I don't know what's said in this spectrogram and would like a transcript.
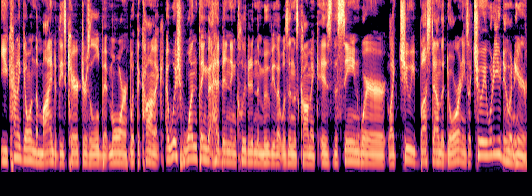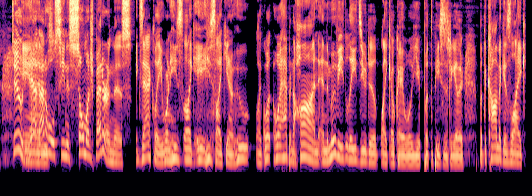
you kind of go in the mind of these characters a little bit more with the comic. I wish one thing that had been included in the movie that was in this comic is the scene where like Chewie busts down the door and he's like, Chewie, what are you doing here? Dude, yeah, that whole scene is so much better in this. Exactly. When he's like, he's like, you know, who, like, what, what happened to Han? And the movie leads you to like, okay, well, you put the pieces together. But the comic is like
